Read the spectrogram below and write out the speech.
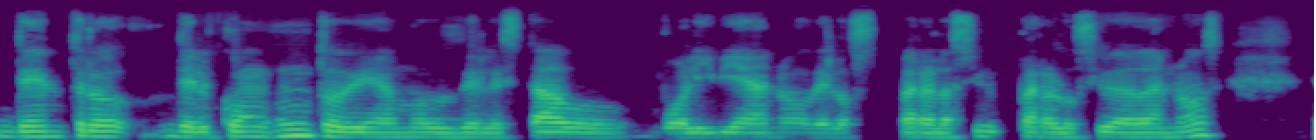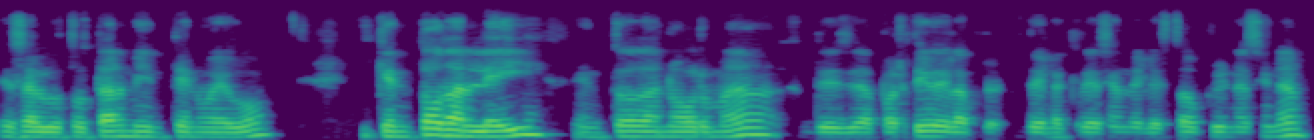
dentro del conjunto, digamos, del Estado boliviano de los, para, para los ciudadanos, es algo totalmente nuevo y que en toda ley, en toda norma, desde a partir de la, de la creación del Estado plurinacional,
